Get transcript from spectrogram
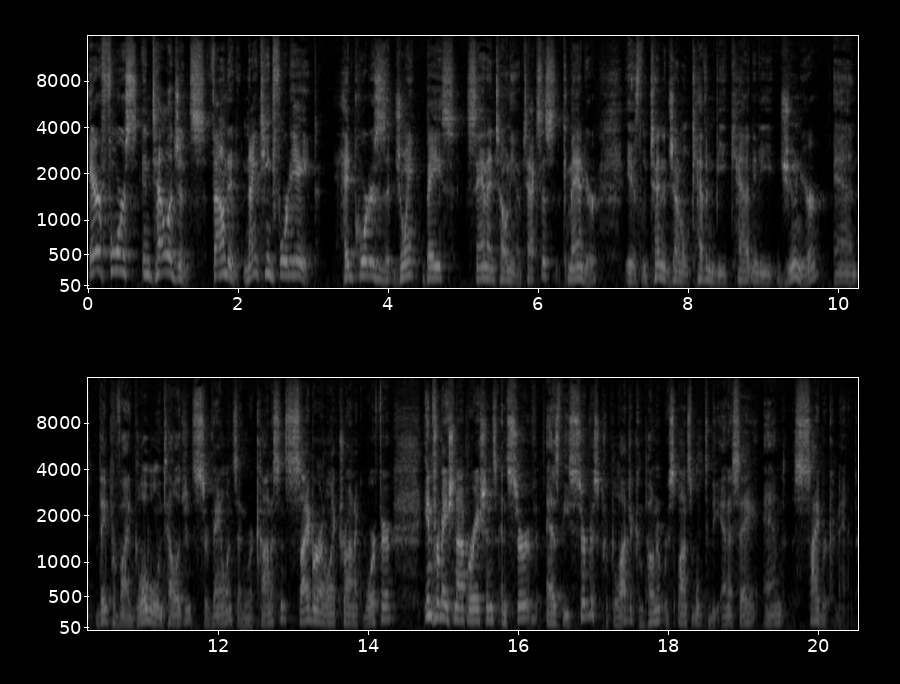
Air Force Intelligence, founded 1948. Headquarters is at Joint Base San Antonio, Texas. The commander is Lieutenant General Kevin B. Kennedy Jr., and they provide global intelligence, surveillance, and reconnaissance, cyber and electronic warfare, information operations, and serve as the service cryptologic component responsible to the NSA and Cyber Command.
